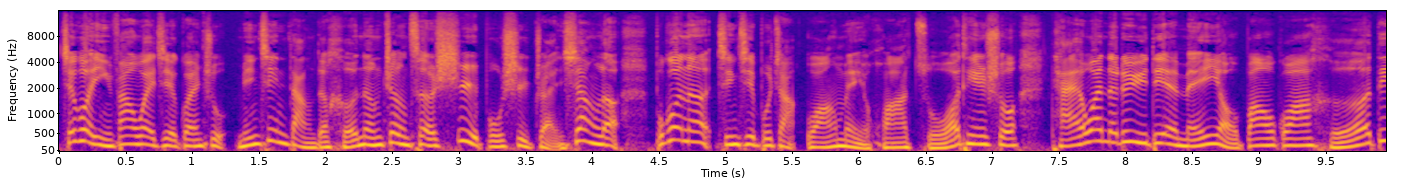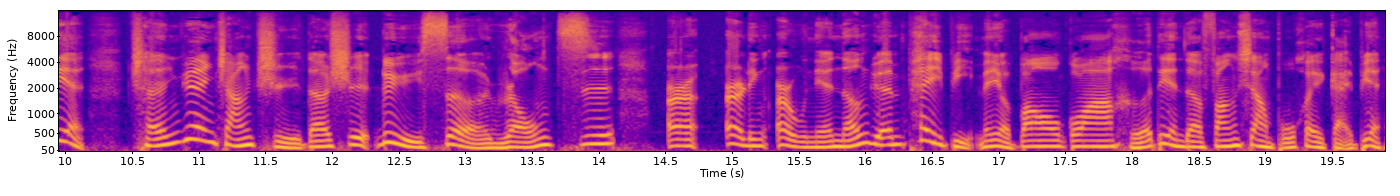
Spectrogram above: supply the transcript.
结果引发外界关注，民进党的核能政策是不是转向了？不过呢，经济部长王美花昨天说，台湾的绿电没有包括核电，陈院长指的是绿色融资。而二零二五年能源配比没有包括核电的方向不会改变，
